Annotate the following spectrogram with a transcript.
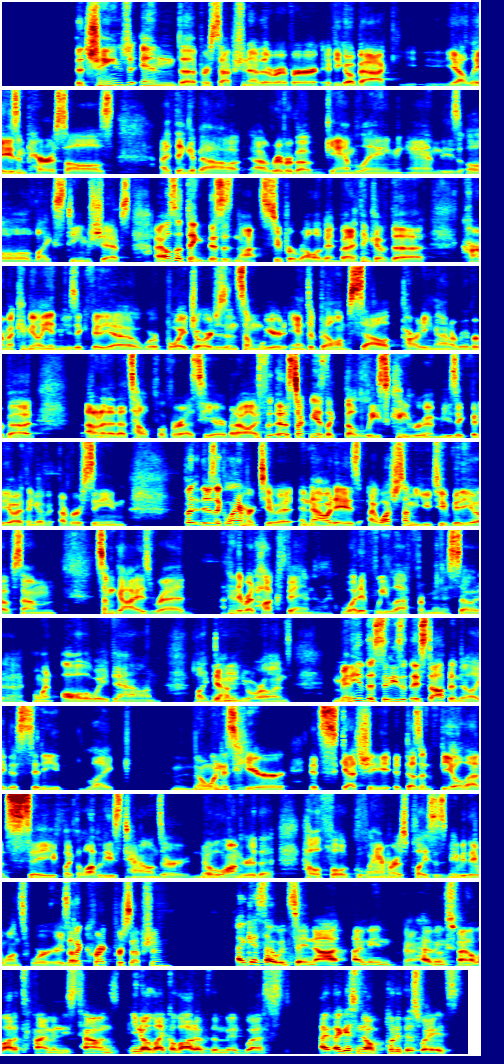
The change in the perception of the river, if you go back, yeah, ladies in parasols, I think about uh, riverboat gambling and these old like steamships. I also think this is not super relevant, but I think of the Karma Chameleon music video where Boy George is in some weird antebellum South partying on a riverboat. I don't know that that's helpful for us here, but I always it struck me as like the least congruent music video I think I've ever seen. But there's a glamour to it. And nowadays, I watched some YouTube video of some some guys read I think they read Huck Finn. Like, what if we left from Minnesota and went all the way down, like down mm-hmm. to New Orleans? Many of the cities that they stopped in, they're like, this city, like, no one is here. It's sketchy. It doesn't feel that safe. Like a lot of these towns are no longer the healthful, glamorous places maybe they once were. Is that a correct perception? I guess I would say not. I mean, okay. having spent a lot of time in these towns, you know, like a lot of the Midwest, I, I guess no, put it this way. It's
